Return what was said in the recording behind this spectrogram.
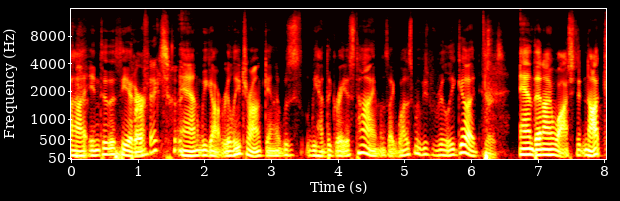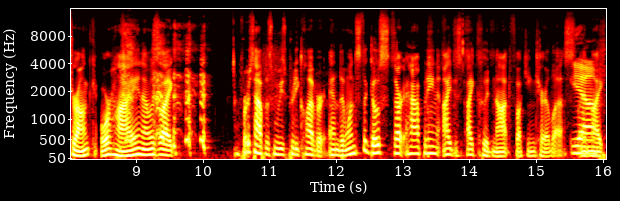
uh, into the theater. Perfect. and we got really drunk, and it was we had the greatest time. I was like, "Wow, this movie's really good." And then I watched it, not drunk or high, and I was like, first half of this movie's pretty clever, and then once the ghosts start happening, I just I could not fucking care less. And Yeah. like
